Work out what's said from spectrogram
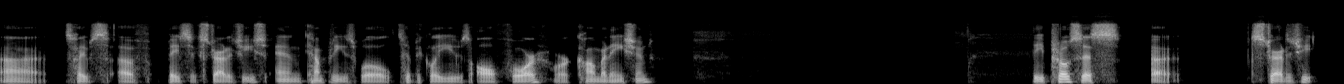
uh, types of basic strategies, and companies will typically use all four or combination. The process uh, strategy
